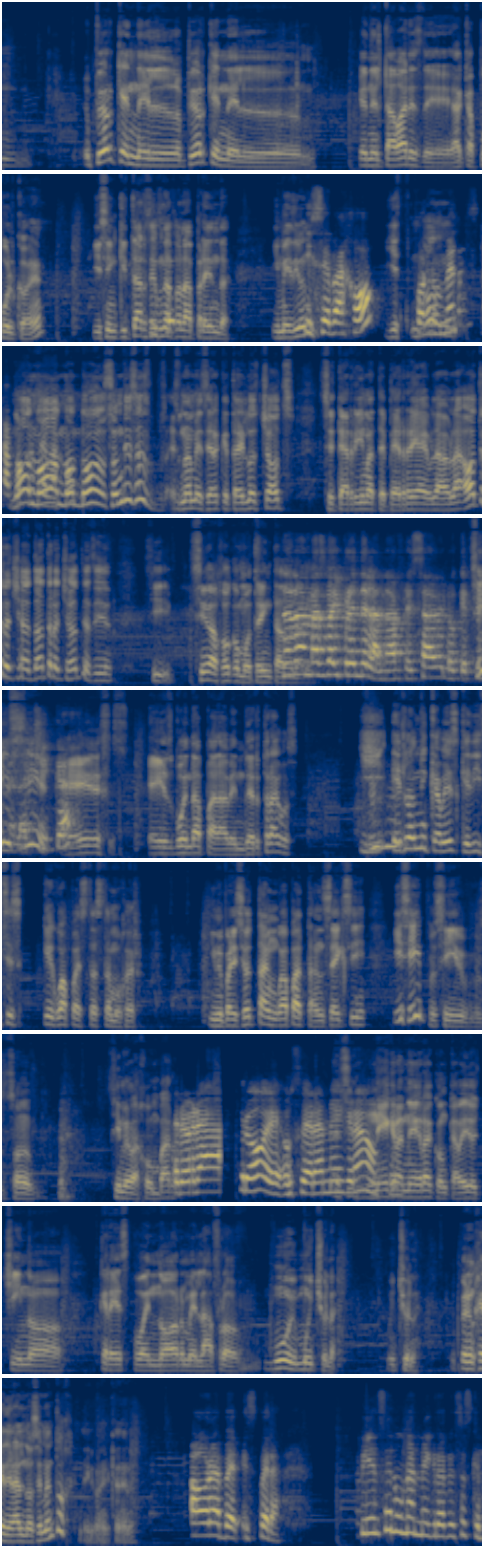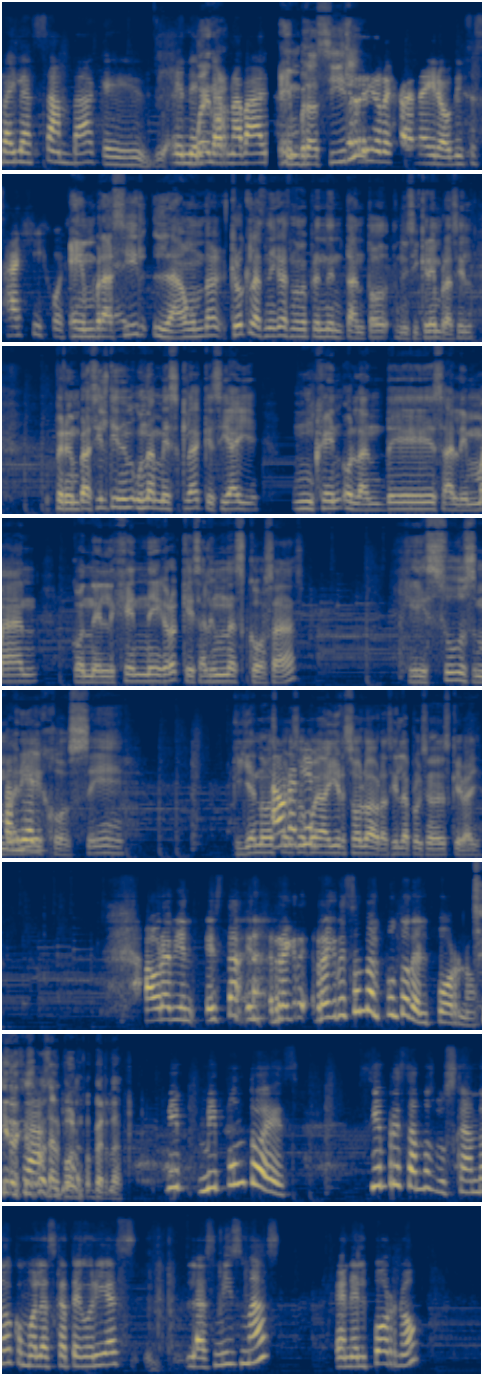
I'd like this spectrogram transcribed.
peor que en el peor que en el en el Tavares de Acapulco, ¿eh? Y sin quitarse ¿Y una sola prenda. Y me dio un ¿Y se bajó? y Por lo menos No, no, no, no, son de esas. Es una mesera que trae los shots, se te arrima, te perrea y bla, bla. Otro shot, otro shot, así. Sí, sí me bajó como 30 nada dólares. más va y prende la nafre, sabe lo que Sí, tiene la sí, chica. es, es buena para vender tragos. Y es la única vez que dices, qué guapa está esta mujer. Y me pareció tan guapa, tan sexy. Y sí, pues sí, pues, son- sí me bajó un barro. Pero era afro, eh, o sea, era Es negra. ¿o qué? negra, negra, con cabello chino, crespo, enorme, el afro. Muy, muy chula. Muy chula. Pero en general no se me antoja, digo, en general. Ahora, a ver, espera. Piensa en una negra de esas que baila samba, que en el Bueno, carnaval. En Brasil, en Río de Janeiro, dices, ay, hijo. en madre". Brasil la onda, creo que las negras no me prenden tanto, ni siquiera en Brasil, pero en Brasil tienen una mezcla que sí hay un gen holandés, alemán, con el gen negro, que salen unas cosas. Jesús, María También. José. Que ya no es por eso bien- voy a ir solo a Brasil la próxima vez que vaya. Ahora bien, está, en- regre- regresando al punto del porno. Sí, o sea, regresamos al porno, perdón. Mi, mi punto es, siempre estamos buscando como las categorías las mismas en el porno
